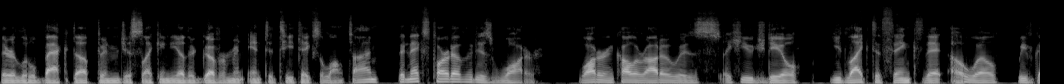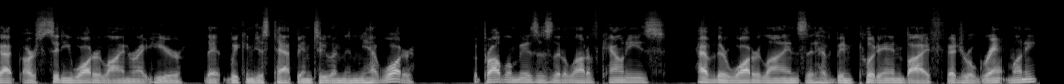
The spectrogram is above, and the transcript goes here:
They're a little backed up and just like any other government entity takes a long time. The next part of it is water. Water in Colorado is a huge deal. You'd like to think that, oh, well, we've got our city water line right here that we can just tap into and then we have water. The problem is, is that a lot of counties have their water lines that have been put in by federal grant money.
